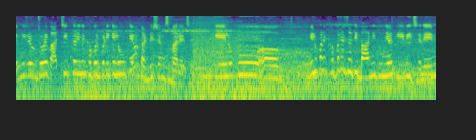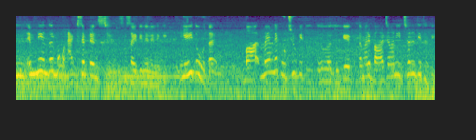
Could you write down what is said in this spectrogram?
એમની જોડે વાતચીત કરીને ખબર પડી કે એ લોકો કેવા કન્ડિશન્સમાં રહે છે કે એ લોકો એ લોકોને ખબર જ નથી બહારની દુનિયા કેવી છે ને એમ એમની અંદર બહુ એક્સેપ્ટન્સ છે સોસાયટીને લઈને કે યહી તો હોતા હૈ બહાર મેં એમને પૂછ્યું બી હતું કે તમારે બહાર જવાની ઈચ્છા નથી થતી?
